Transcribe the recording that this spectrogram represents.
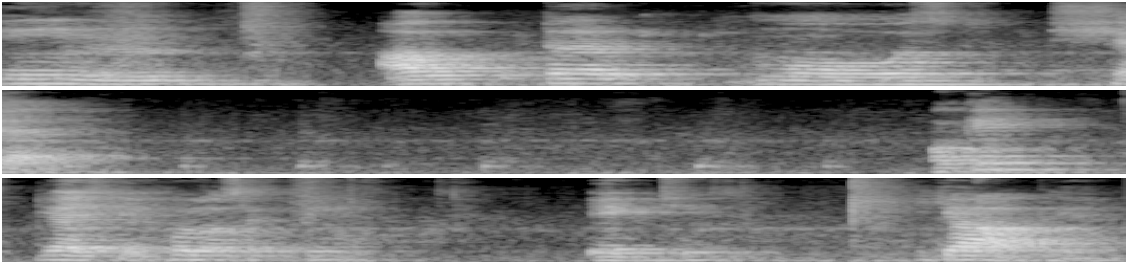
in outermost shell okay या इसके इक्वल हो सकती है। एक चीज़ या फिर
